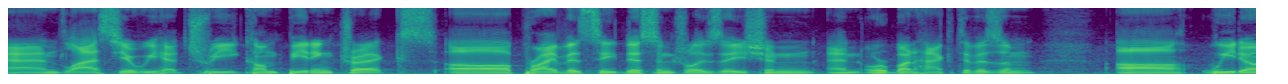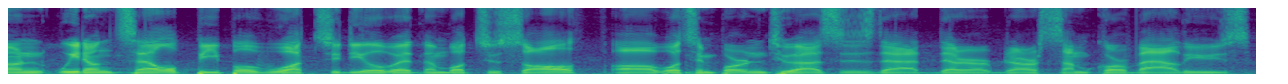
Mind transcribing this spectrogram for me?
and last year we had three competing tracks: uh, privacy, decentralization, and urban hacktivism. Uh, we don't we don't tell people what to deal with and what to solve. Uh, what's important to us is that there are, there are some core values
